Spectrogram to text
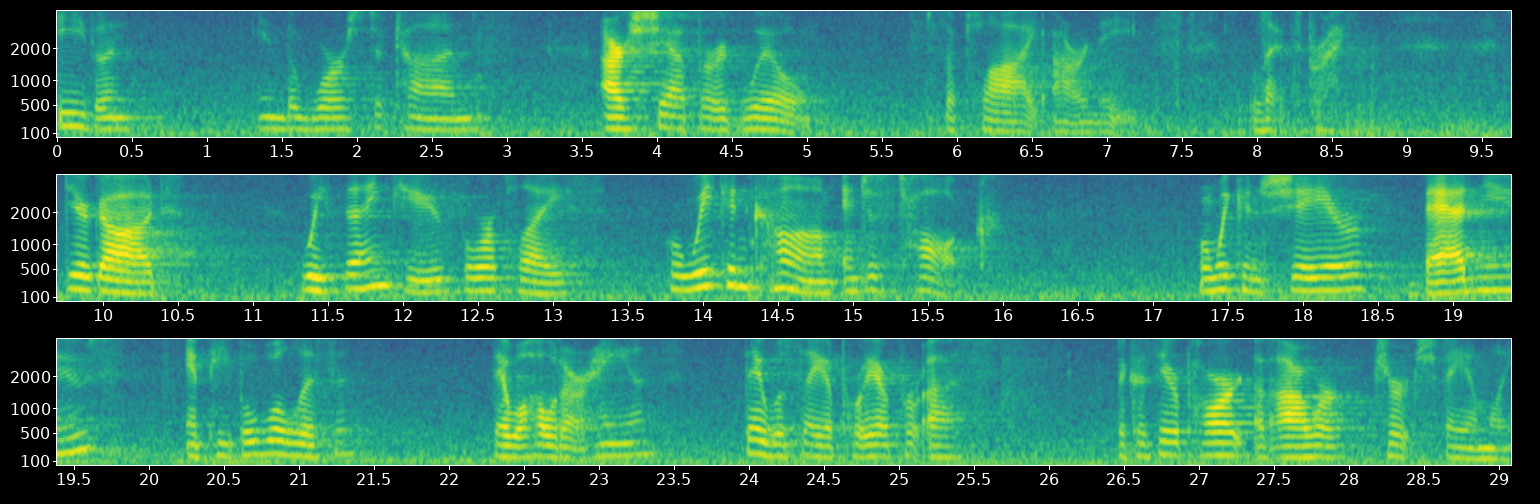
even in the worst of times. Our shepherd will supply our needs. Let's pray. Dear God, we thank you for a place where we can come and just talk, when we can share bad news and people will listen, they will hold our hands, they will say a prayer for us because they're part of our church family.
